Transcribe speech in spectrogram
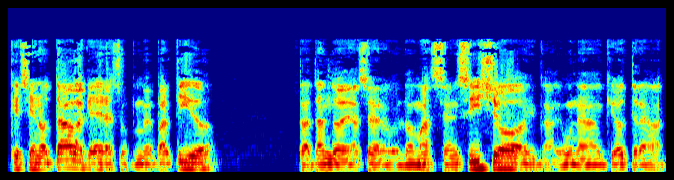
que se notaba que era su primer partido, tratando de hacer lo más sencillo, alguna que otra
